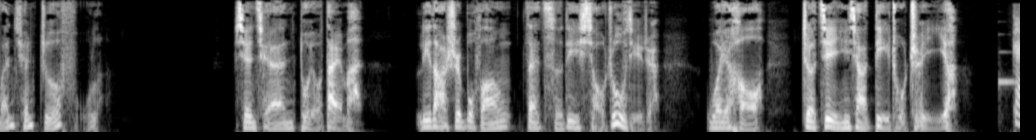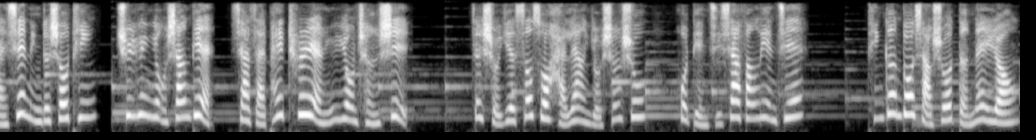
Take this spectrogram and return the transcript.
完全折服了。先前多有怠慢，李大师不妨在此地小住几日，我也好这尽一下地主之谊呀。感谢您的收听，去运用商店下载 Patreon 运用城市，在首页搜索海量有声书，或点击下方链接听更多小说等内容。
